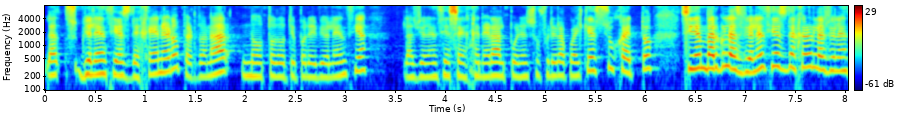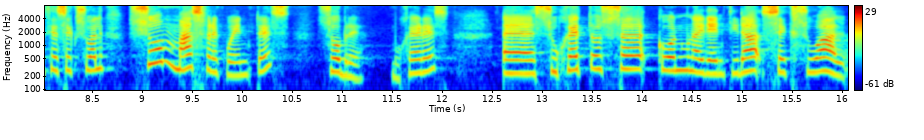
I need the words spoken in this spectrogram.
las violencias de género, perdonar, no todo tipo de violencia, las violencias en general pueden sufrir a cualquier sujeto, sin embargo, las violencias de género y las violencias sexuales son más frecuentes sobre mujeres, eh, sujetos eh, con una identidad sexual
